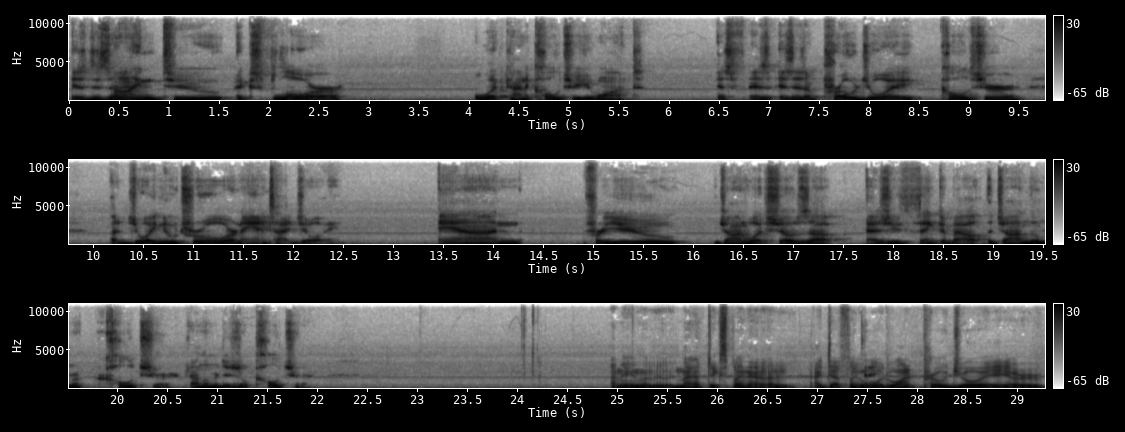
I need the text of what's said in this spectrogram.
is designed to explore what kind of culture you want. Is, is, is it a pro joy culture, a joy neutral, or an anti joy? And for you, Jon, what shows up as you think about the Jon Loomer culture, Jon Loomer digital culture? I mean, we might have to explain that. I definitely okay. would want pro joy or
